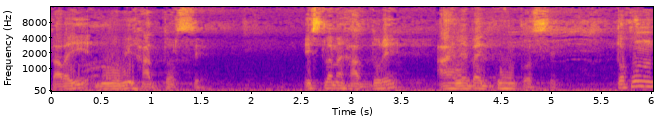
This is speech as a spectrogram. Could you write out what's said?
তারাই নবীর হাত ধরছে। ইসলামের হাত ধরে আহলে বাইত গ্রহণ করছে। তখন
